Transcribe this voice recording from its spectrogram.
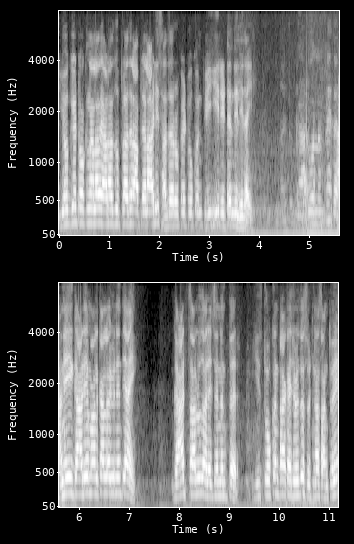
योग्य टोकनाला गाडा जुपला तर आपल्याला अडीच हजार रुपये टोकन फी ही रिटर्न दिली जाईल. आणि गाडी मालकांना विनंती आहे. गाठ चालू झाल्याच्यानंतर ही टोकन टाकायच्या वेळेस सूचना सांगतोय.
